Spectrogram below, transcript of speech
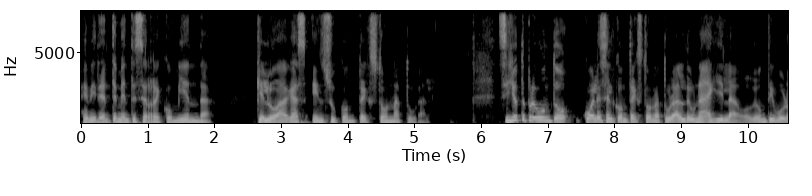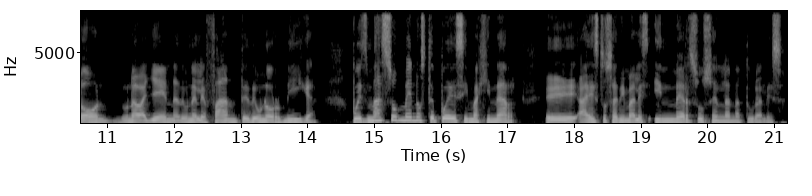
evidentemente se recomienda que lo hagas en su contexto natural. Si yo te pregunto cuál es el contexto natural de un águila o de un tiburón, de una ballena, de un elefante, de una hormiga, pues más o menos te puedes imaginar eh, a estos animales inmersos en la naturaleza.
